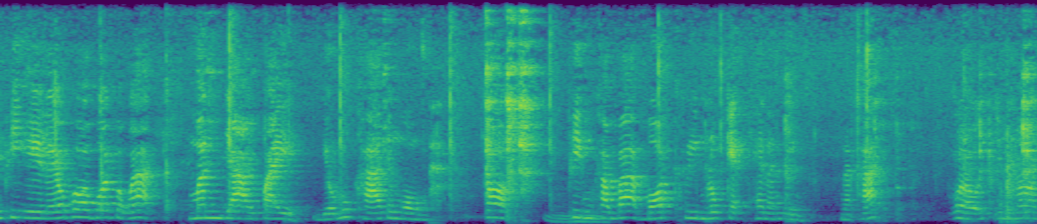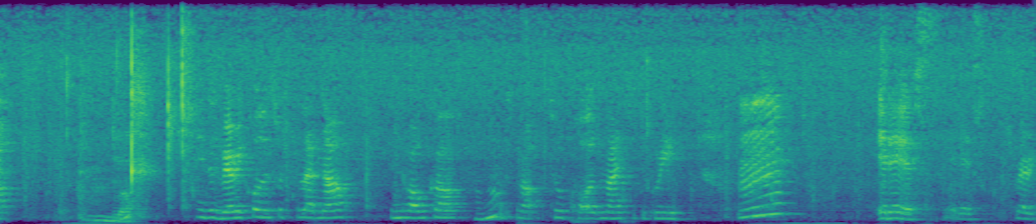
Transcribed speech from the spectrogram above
NPA แล้วเพราะว่าบอสบอกว่ามันยาวไป เดี๋ยวลูกค้าจะงง ก็พิมพ์คำว่าบอสครีมลูกแกะแค่นั้นเองนะคะ Wow, it's even not. ำบอก Is it very cold in Switzerland now? In Hong Kong? Mhm. It's not too cold, 90 degrees. Mm, it is. It is very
